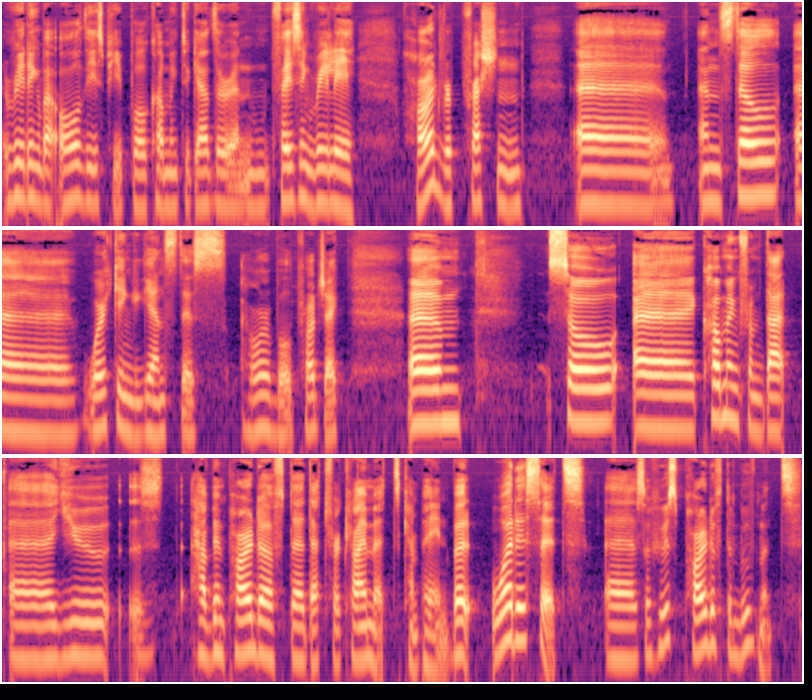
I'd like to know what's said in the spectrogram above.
reading about all these people coming together and facing really hard repression and still uh, working against this horrible project. Um, so, uh, coming from that, uh, you have been part of the Debt for Climate campaign, but what is it? Uh, so, who's part of the movement?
